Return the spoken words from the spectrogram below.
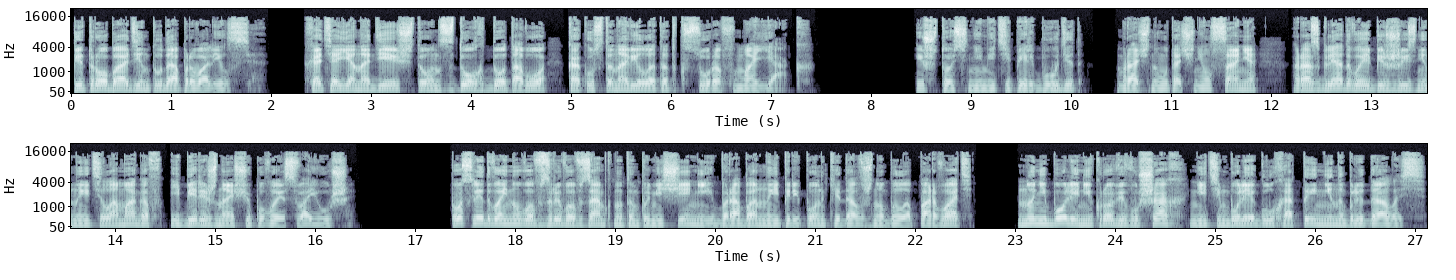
Петро бы один туда провалился. Хотя я надеюсь, что он сдох до того, как установил этот Ксуров маяк. И что с ними теперь будет? мрачно уточнил Саня, разглядывая безжизненные тела магов и бережно ощупывая свои уши. После двойного взрыва в замкнутом помещении барабанные перепонки должно было порвать, но ни боли, ни крови в ушах, ни тем более глухоты не наблюдалось.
